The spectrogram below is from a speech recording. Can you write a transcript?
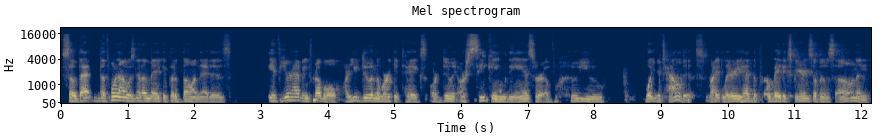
so that the point I was going to make and put a bow on that is, if you're having trouble, are you doing the work it takes, or doing or seeking the answer of who you what your talent is, right? Larry had the probate experience of his own, and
